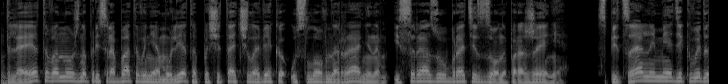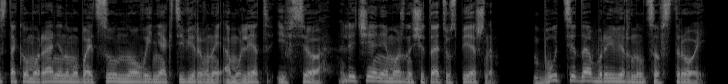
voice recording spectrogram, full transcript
Для этого нужно при срабатывании амулета посчитать человека условно раненым и сразу убрать из зоны поражения. Специальный медик выдаст такому раненому бойцу новый неактивированный амулет, и все, лечение можно считать успешным. Будьте добры вернуться в строй.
